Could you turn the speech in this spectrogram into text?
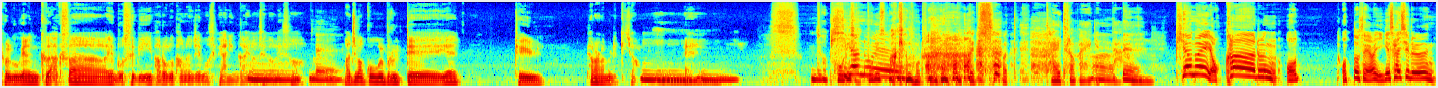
결국에는 그 악사의 모습이 바로 그 방랑자의 모습이 아닌가 이런 음, 생각을 해서 네. 마지막 곡을 부를 때에 제일 편안함을 느끼죠. 음, 네. 음. 저 피아노의... 보리수밖에 모르는데 잘 들어봐야겠다. 아, 네. 음. 피아노의 역할은 어, 어떠세요? 이게 사실은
